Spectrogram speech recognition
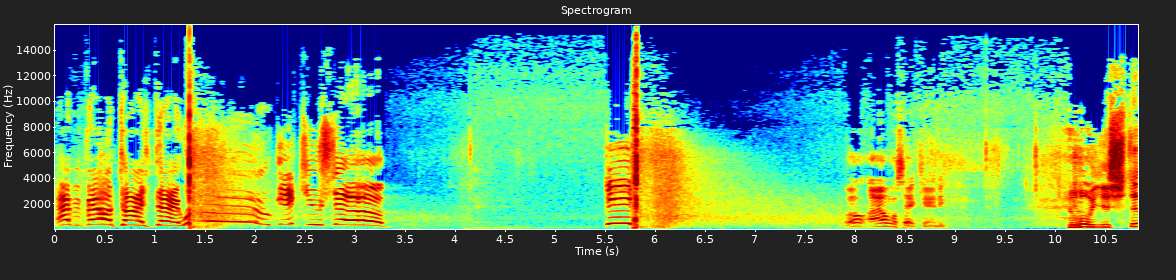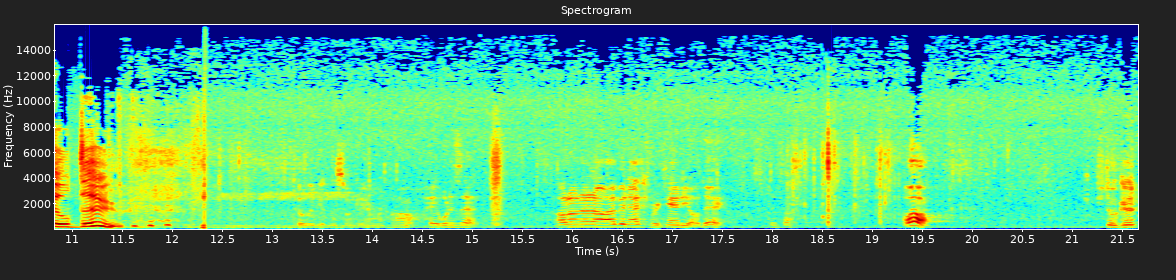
Happy Valentine's Day! Woo! Get you some! Get... Well, I almost had candy. well, you still do. Totally getting this on camera. Oh, hey, what is that? Oh, no, no, no. I've been asking for candy all day. What's that? Oh! Still good?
